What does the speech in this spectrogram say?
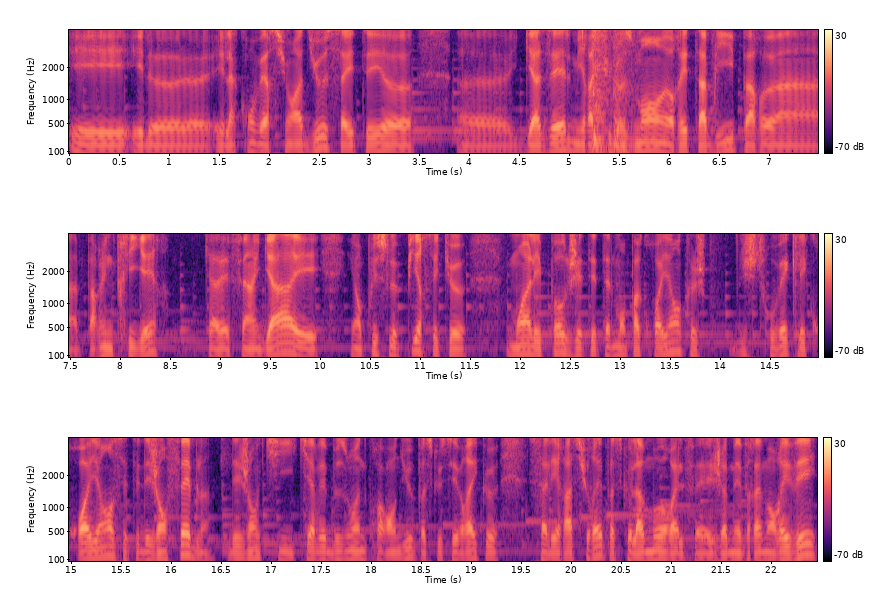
Et, la conversion à Dieu, ça a été Gazelle miraculeusement rétabli par, euh, par une prière qu'avait fait un gars. Et, en plus, le pire, c'est que moi, à l'époque, j'étais tellement pas croyant que je, trouvais que les croyants, c'était des gens faibles, des gens qui, avaient besoin de croire en Dieu, parce que c'est vrai que ça les rassurait, parce que la mort, elle fait jamais vraiment rêver.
